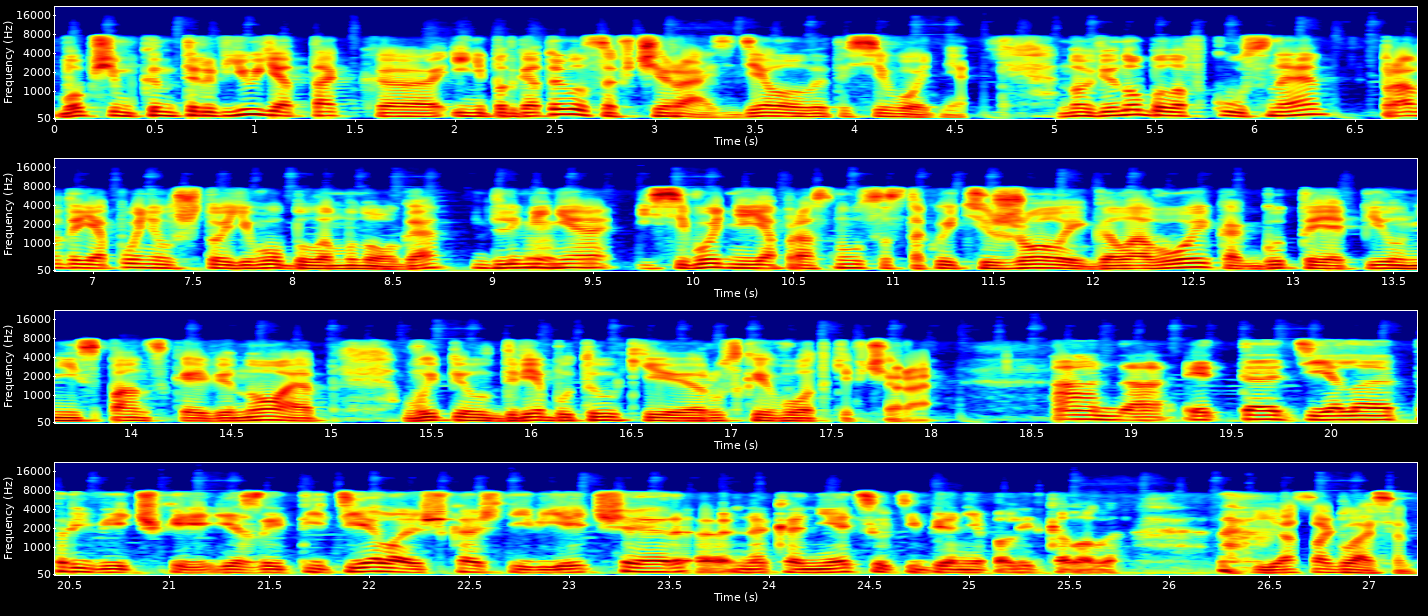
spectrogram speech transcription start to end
В общем, к интервью я так и не подготовился вчера, сделал это сегодня. Но вино было вкусное. Правда, я понял, что его было много для меня, и сегодня я проснулся с такой тяжелой головой, как будто я пил не испанское вино, а выпил две бутылки русской водки вчера. А, да, это дело привычки. Если ты делаешь каждый вечер, э, наконец у тебя не болит голова. Я согласен.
